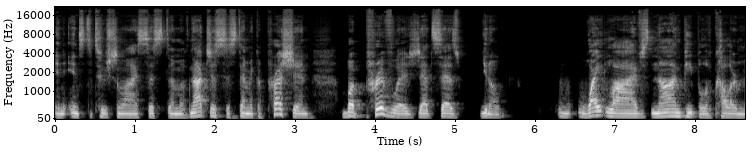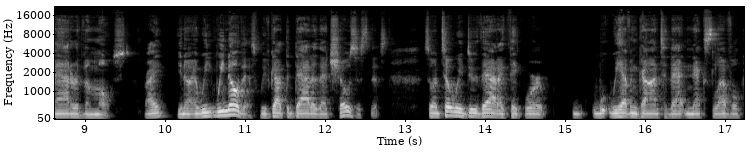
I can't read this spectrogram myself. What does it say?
an institutionalized system of not just systemic oppression, but privilege that says, you know, white lives, non people of color matter the most, right? You know, and we we know this. We've got the data that shows us this. So until we do that, I think we're we haven't gone to that next level,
